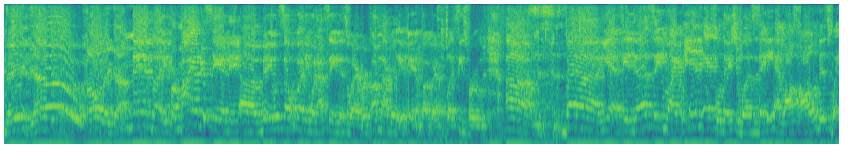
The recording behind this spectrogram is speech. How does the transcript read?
They got it. Oh, they got. it. Man, buddy, from my understanding, um, it was so funny when I seen this. Whatever, I'm not really a fan of Fuck Master Flex. He's rude. Um, but uh, yes, it does seem like his explanation was that he had lost all of his weight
